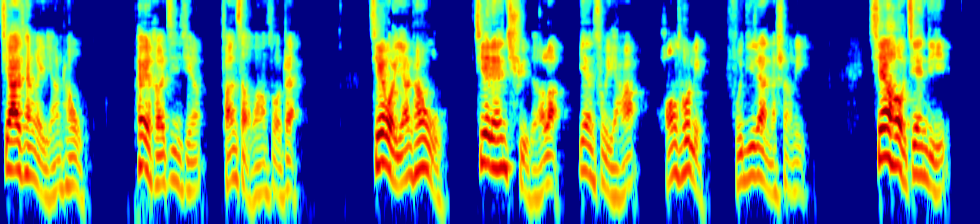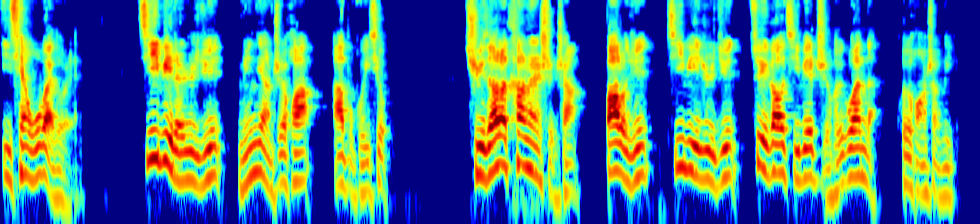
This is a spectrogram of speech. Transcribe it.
加强给杨成武，配合进行反扫荡作战。结果，杨成武接连取得了堰促崖、黄土岭伏击战的胜利，先后歼敌一千五百多人，击毙了日军名将之花阿部圭秀，取得了抗战史上八路军击毙日军最高级别指挥官的。辉煌胜利。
